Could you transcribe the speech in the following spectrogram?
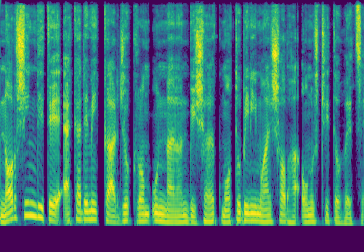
নরসিংদীতে একাডেমিক কার্যক্রম উন্নয়ন বিষয়ক মতবিনিময় সভা অনুষ্ঠিত হয়েছে।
